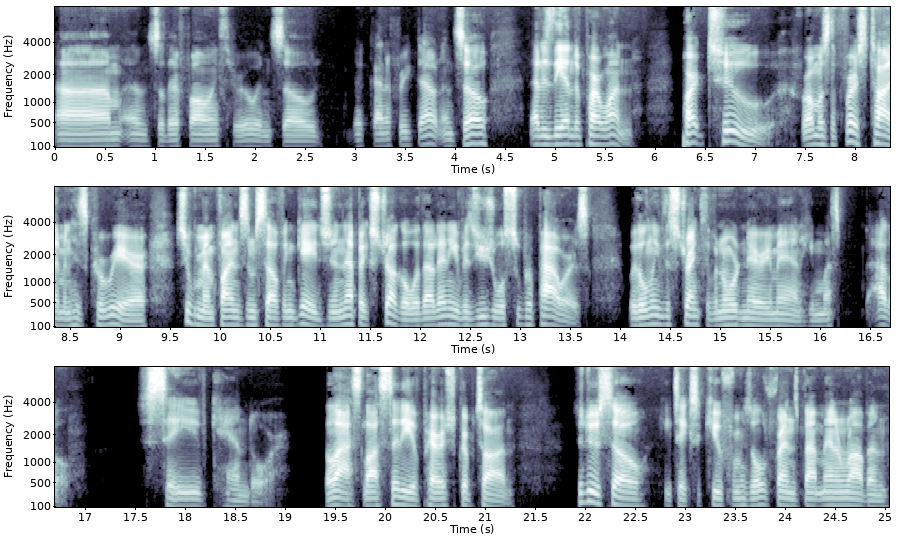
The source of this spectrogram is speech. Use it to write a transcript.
Um, and so they're following through, and so they're kind of freaked out. And so that is the end of part one. Part two for almost the first time in his career, Superman finds himself engaged in an epic struggle without any of his usual superpowers. With only the strength of an ordinary man, he must battle to save Kandor, the last lost city of perished Krypton. To do so, he takes a cue from his old friends Batman and Robin,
